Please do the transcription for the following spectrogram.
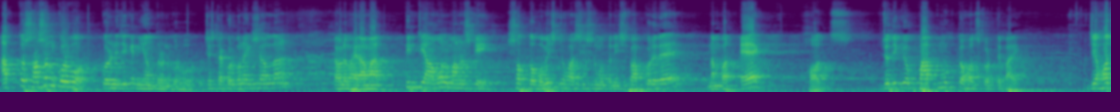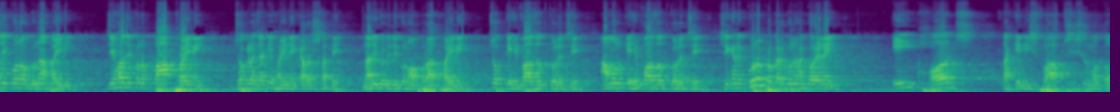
আত্মশাসন করব, করে নিজেকে নিয়ন্ত্রণ করব। চেষ্টা করব না ইনশাল্লাহ তাহলে ভাই আমার তিনটি আমল মানুষকে সদ্য ভূমিষ্ঠ হওয়া শিশুর মতো নিষ্পাপ করে দেয়। নাম্বার এক, হজ। যদি কেউ পাপ মুক্ত হজ করতে পারে, যে হজে কোনো গুণা হয়নি, যে হজে কোনো পাপ হয়নি ঝগড়াঝাটি হয়নি কারোর সাথে। নারীগণিতে কোনো অপরাধ হয়নি। চোখকে হেফাজত করেছে, আমলকে হেফাজত করেছে। সেখানে কোনো প্রকার গুনাহ করে নাই। এই হজ তাকে নিষ্পাপ শিশুর মতো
